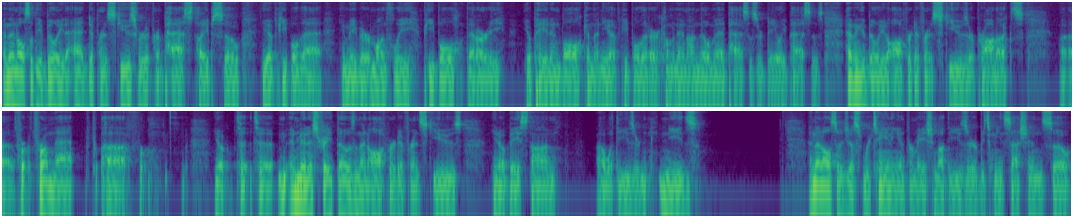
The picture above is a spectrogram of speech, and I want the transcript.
and then also the ability to add different SKUs for different pass types. So you have people that you know, maybe are monthly people that already you know, paid in bulk, and then you have people that are coming in on nomad passes or daily passes, having the ability to offer different SKUs or products uh, fr- from that, uh, you know, to, to administrate those and then offer different SKUs, you know, based on uh, what the user needs and then also just retaining information about the user between sessions. So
